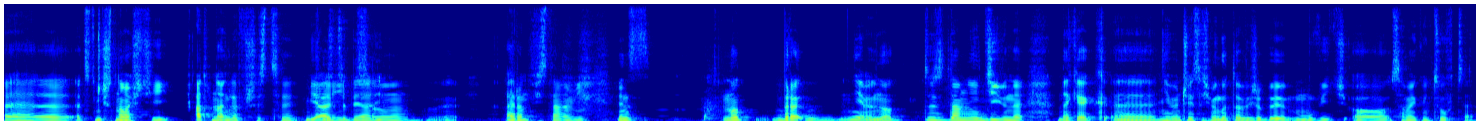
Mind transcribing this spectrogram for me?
e, etniczności, a tu nagle wszyscy biali, Wszyscy biali. są e, Iron Fistami. Więc no, nie wiem, no to jest dla mnie dziwne. Tak jak e, nie wiem, czy jesteśmy gotowi, żeby mówić o samej końcówce.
